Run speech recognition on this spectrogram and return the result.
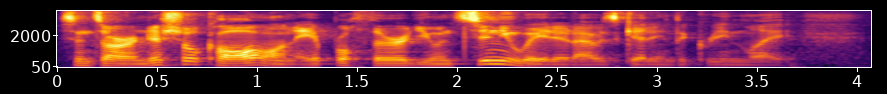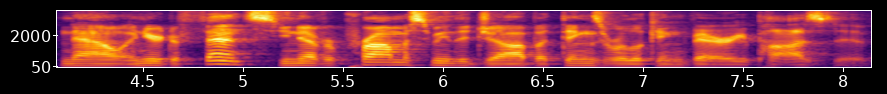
Since our initial call on April 3rd, you insinuated I was getting the green light. Now, in your defense, you never promised me the job, but things were looking very positive.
